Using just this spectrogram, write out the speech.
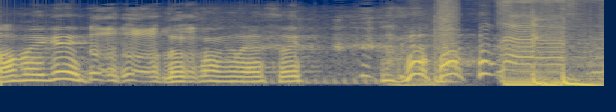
तपाईँकै ल कङ्ग्रेस है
